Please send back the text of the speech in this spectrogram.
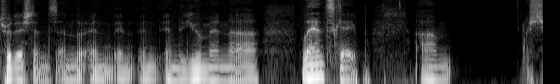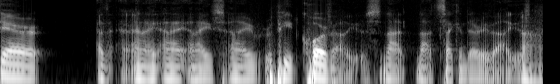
traditions in the in in, in the human uh, landscape um, share. And I, and I and I and I repeat core values, not not secondary values. Uh-huh.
